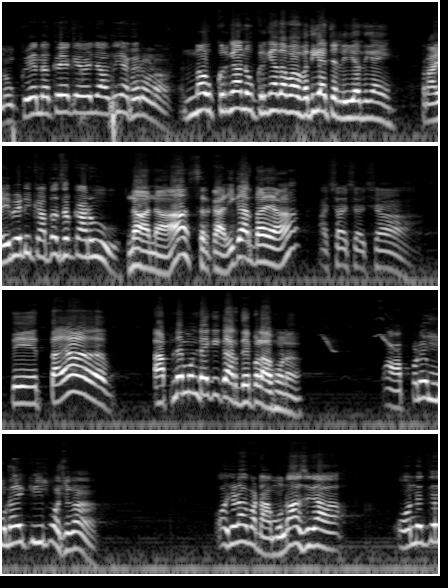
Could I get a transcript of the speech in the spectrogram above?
ਨੌਕਰੀਆਂ ਨੌਕਰੀਆਂ ਕਿਵੇਂ ਚੱਲਦੀਆਂ ਫਿਰ ਹੁਣ? ਨੌਕਰੀਆਂ ਨੌਕਰੀਆਂ ਤਾਂ ਵਾ ਵਧੀਆ ਚੱਲੀ ਜਾਂਦੀਆਂ ਏ ਪ੍ਰਾਈਵੇਟ ਹੀ ਕਰਦਾ ਸਰਕਾਰੂ? ਨਾ ਨਾ ਸਰਕਾਰੀ ਕਰਦਾ ਆ। ਅੱਛਾ ਅੱਛਾ ਅੱਛਾ। ਤੇ ਤਾਇਆ ਆਪਣੇ ਮੁੰਡੇ ਕੀ ਕਰਦੇ ਭਲਾ ਹੁਣ? ਆਪਣੇ ਮੁੰਡੇ ਕੀ ਪੁੱਛਦਾ? ਉਹ ਜਿਹੜਾ ਵੱਡਾ ਮੁੰਡਾ ਸੀਗਾ ਉਹਨੇ ਤੇ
